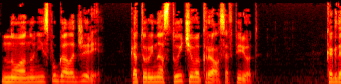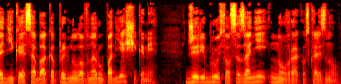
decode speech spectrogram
но оно не испугало Джерри который настойчиво крался вперед. Когда дикая собака прыгнула в нору под ящиками, Джерри бросился за ней, но враг ускользнул.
